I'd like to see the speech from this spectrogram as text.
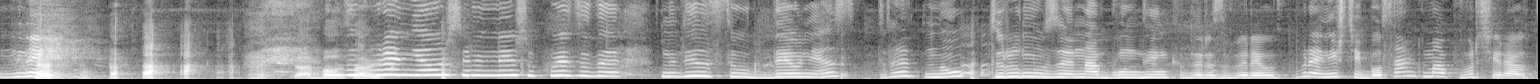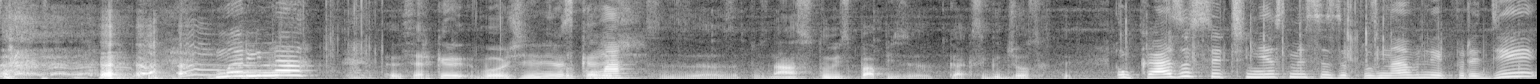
Не! Това е балсамик. Добре, нямаше ли нещо, което да, нали, да са отделни? Аз, това е много трудно за една блондинка да разбере. от- Добре, нищо и балсамик малко върши работа. Марина! Е, Серка, можеш ли да ни разкажеш Куркума. за запознанството ви с папи, за как се гаджосахте? Оказва се, че ние сме се запознавали преди,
